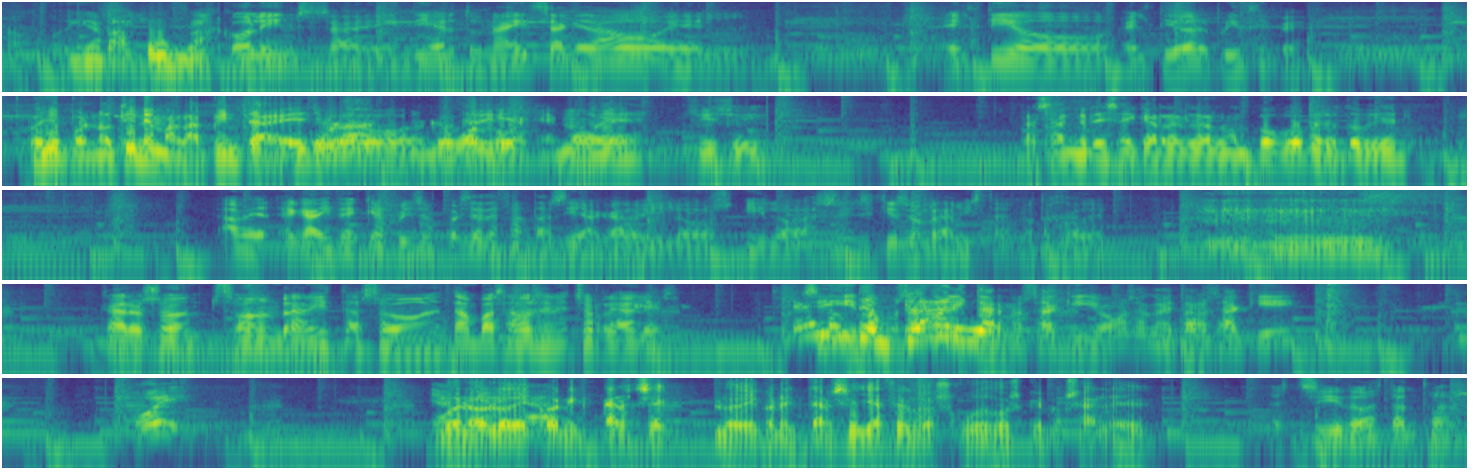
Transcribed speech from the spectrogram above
No, como diría Phil. Phil Collins, o sea, In the Air Tonight se ha quedado el, el tío el tío del príncipe. Oye, pues no tiene mala pinta, ¿eh? Yo Hola, no qué te guapo. diría que no, ¿eh? Sí, sí. La sangre esa hay que arreglarla un poco, pero todo bien. A ver, acá dicen que el Prince of Persia es de fantasía, claro, y los, y los Assassin's Creed son realistas, no te jode. Claro, son, son realistas, son, están basados en hechos reales. Sí, vamos a conectarnos aquí, vamos a conectarnos aquí. ¡Uy! Ya bueno, lo de ya- conectarse, lo de conectarse ya hace dos juegos que no sale, ¿eh? Sí, dos, tantos.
